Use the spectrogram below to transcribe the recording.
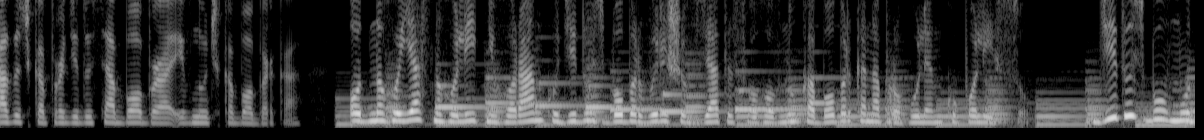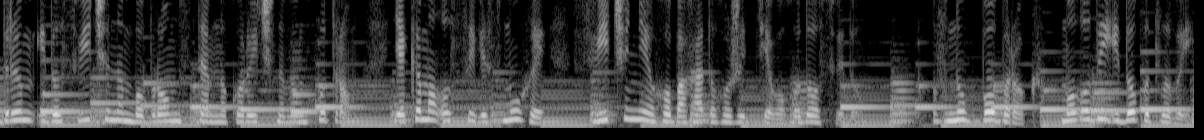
Казочка про дідуся Бобра і внучка Боберка. Одного ясного літнього ранку дідусь Бобер вирішив взяти свого внука Боберка на прогулянку по лісу. Дідусь був мудрим і досвідченим бобром з темно-коричневим хутром, яке мало сиві смуги, свідчення його багатого життєвого досвіду. Внук Боберок, молодий і допитливий,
